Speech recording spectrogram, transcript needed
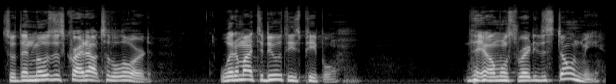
So then Moses cried out to the Lord, What am I to do with these people? They are almost ready to stone me.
